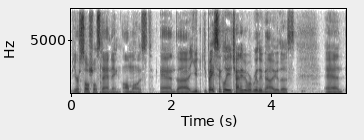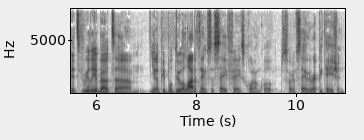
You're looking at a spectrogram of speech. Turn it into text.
your social standing almost. And uh, you, basically Chinese people really value this, and it's really about um, you know people do a lot of things to save face, quote unquote, sort of save their reputation.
